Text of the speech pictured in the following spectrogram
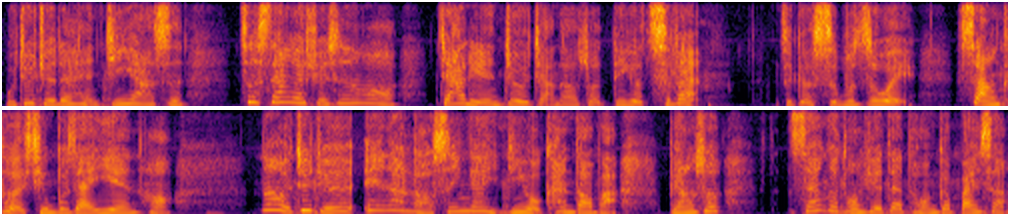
我就觉得很惊讶，是这三个学生哈，家里人就讲到说，第一个吃饭这个食不知味，上课心不在焉哈。那我就觉得，哎，那老师应该已经有看到吧？比方说，三个同学在同一个班上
